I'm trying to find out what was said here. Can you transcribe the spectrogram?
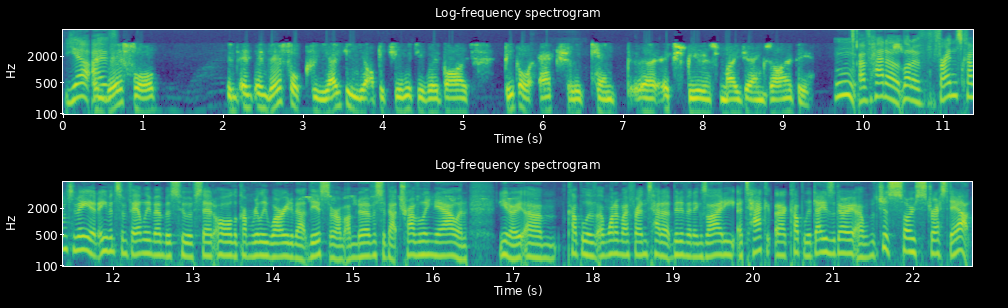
Yeah, and I've. therefore, and, and, and therefore creating the opportunity whereby people actually can uh, experience major anxiety. Mm, I've had a lot of friends come to me and even some family members who have said, "Oh, look, I'm really worried about this, or I'm, I'm nervous about traveling now." And you know, um, a couple of uh, one of my friends had a bit of an anxiety attack a couple of days ago. I was just so stressed out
